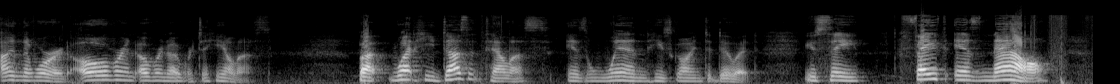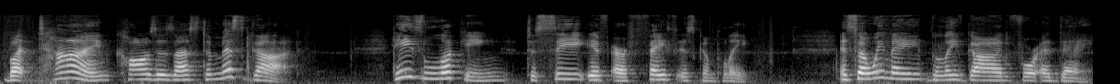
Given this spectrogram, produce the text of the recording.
in the Word over and over and over to heal us. But what He doesn't tell us is when He's going to do it. You see, faith is now, but time causes us to miss God. He's looking to see if our faith is complete. And so we may believe God for a day.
